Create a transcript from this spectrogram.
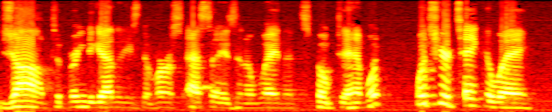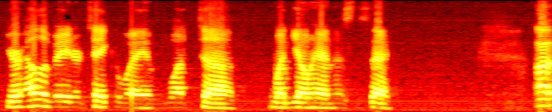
job to bring together these diverse essays in a way that spoke to him. What what's your takeaway, your elevator takeaway of what uh, what Johann has to say? Uh,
